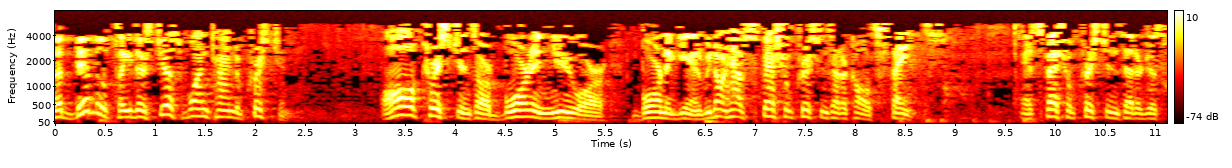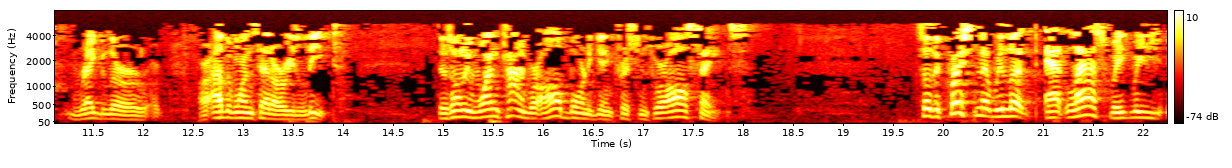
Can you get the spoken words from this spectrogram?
But biblically, there's just one kind of Christian. All Christians are born anew or born again. We don't have special Christians that are called saints, and special Christians that are just regular, or, or other ones that are elite. There's only one kind. We're all born again Christians. We're all saints. So the question that we looked at last week, we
